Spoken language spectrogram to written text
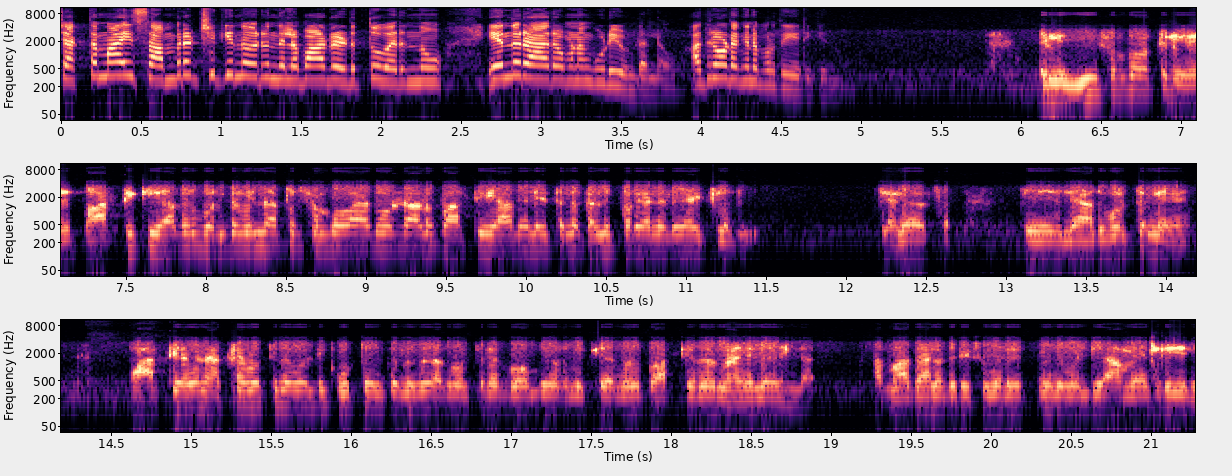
ശക്തമായി സംരക്ഷിക്കുന്ന ഒരു നിലപാട് എടുത്തു വരുന്നു എന്നൊരു ആരോപണം കൂടിയുണ്ടല്ലോ. അതിനോട് എങ്ങനെ പ്രതികരിക്കുന്നു? ഇല്ല ഈ സംഭവത്തിൽ പാർട്ടിക്ക് യാതൊരു ബന്ധമില്ലാത്തൊരു സംഭവമായതുകൊണ്ടാണ് പാർട്ടി ആ നിലയിൽ തന്നെ തള്ളിപ്പറയാനിടയായിട്ടുള്ളത്. ചില പിന്നെ അതുപോലെ തന്നെ പാർട്ടി അങ്ങനെ അക്രമത്തിന് വേണ്ടി കൂട്ടുനിൽക്കുന്നത് അതുപോലെ തന്നെ ബോംബ് നിർമ്മിക്കുക എന്നത് പാർട്ടിയുടെ നയനമില്ല. സമാധാന അന്തരീക്ഷം നിലനിർത്തുന്നതിന് വേണ്ടി ആ മേഖലയിൽ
